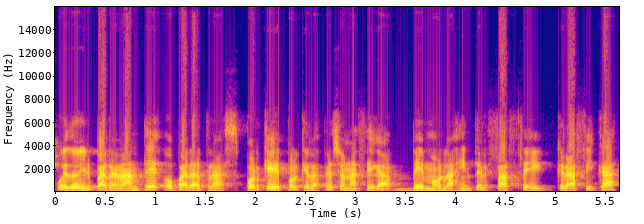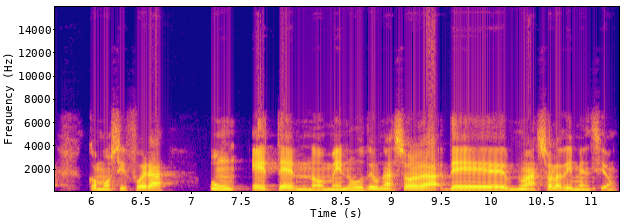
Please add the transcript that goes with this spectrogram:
Puedo ir para adelante o para atrás. ¿Por qué? Porque las personas ciegas vemos las interfaces gráficas como si fuera un eterno menú de una sola, de una sola dimensión.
